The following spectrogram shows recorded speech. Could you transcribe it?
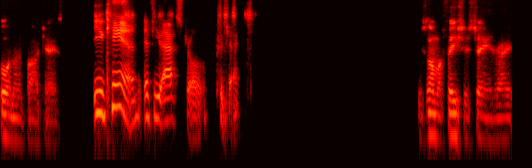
for another podcast. You can if you astral project. You saw my face just change, right?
